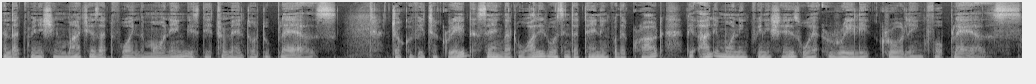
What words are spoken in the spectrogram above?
and that finishing matches at 4 in the morning is detrimental to players. Djokovic agreed, saying that while it was entertaining for the crowd, the early morning finishes were really grueling for players.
